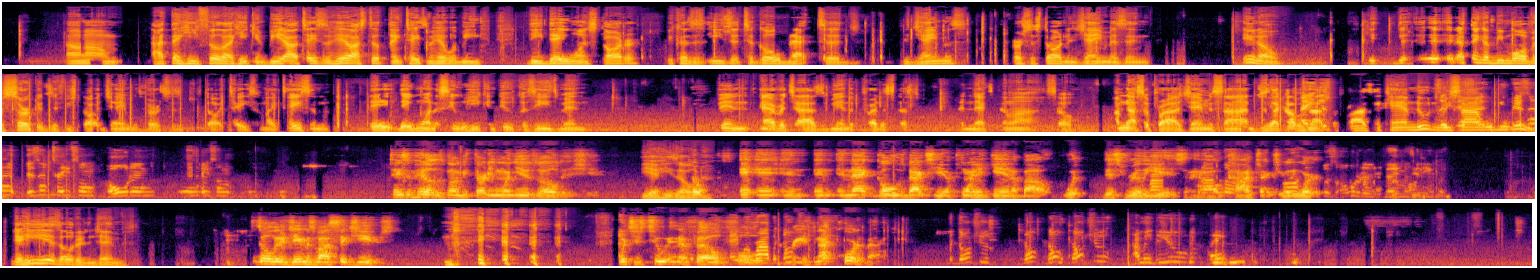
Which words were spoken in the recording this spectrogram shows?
Um, I think he feel like he can beat out Taysom Hill. I still think Taysom Hill would be the day one starter because it's easier to go back to to Jameis versus starting Jameis, and you know, it, it, it- I think it'd be more of a circus if you start Jameis versus if you start Taysom. Like Taysom, they they want to see what he can do because he's been been advertised as being the predecessor, the next in line. So I'm not surprised Jameis signed, just like I was Hey, not surprised that Cam Newton re-signed with New Isn't, England. isn't, isn't Taysom older? Isn't Taysom Taysom Hill is going to be 31 years old this year. Yeah, he's So, older. and, and and and that goes back to your point again about what this really is and how contracts really work. Was older than Jameis anyway. Yeah, he is older than Jameis. He's older than Jameis by six years, which is two NFL Hey, full Robert, don't careers, not quarterback. But don't you don't don't don't you? I mean, do you think?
